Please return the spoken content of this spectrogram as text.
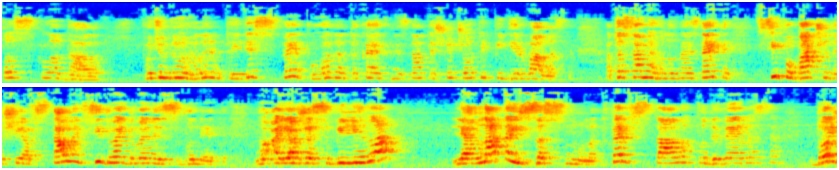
то складала. Потім думаю, Галина, то йди спи, погода така, як не знати, що, чого ти підірвалася. А то саме головне, знаєте, всі побачили, що я встала, і всі давай до мене дзвонити. Ну а я вже собі лягла, лягла та й заснула. Тепер встала, подивилася, дощ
